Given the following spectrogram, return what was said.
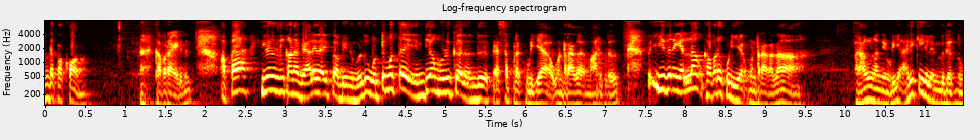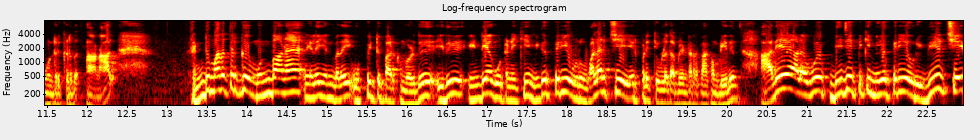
அந்த பக்கம் கவர் ஆகிடுது அப்போ இளைஞர்களுக்கான வேலைவாய்ப்பு அப்படின்னும்போது ஒட்டுமொத்த இந்தியா முழுக்க அது வந்து பேசப்படக்கூடிய ஒன்றாக மாறுகிறது. இப்போ இதனை எல்லாம் கவரக்கூடிய ஒன்றாக தான் ராகுல் காந்தியினுடைய அறிக்கைகள் என்பது இருந்து கொண்டிருக்கிறது. ஆனால் ரெண்டு மாதத்திற்கு முன்பான நிலை என்பதை ஒப்பிட்டு பார்க்கும் பொழுது இது இந்தியா கூட்டணிக்கு மிகப்பெரிய ஒரு வளர்ச்சியை ஏற்படுத்தியுள்ளது அப்படின்றத பார்க்க முடியுது. அதே அளவு பிஜேபிக்கு மிகப்பெரிய ஒரு வீழ்ச்சியை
